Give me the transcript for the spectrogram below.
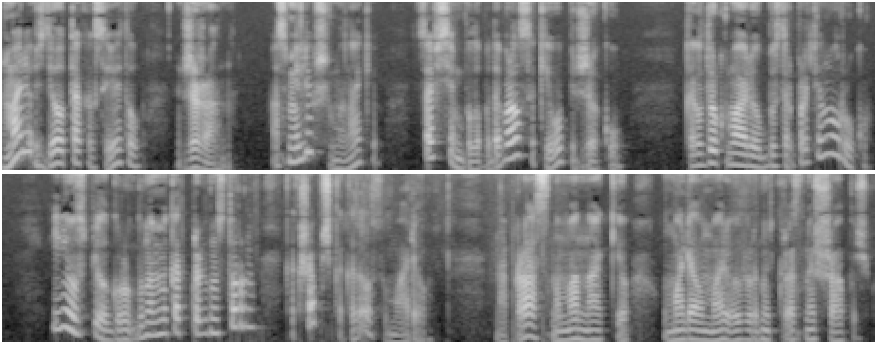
Марио сделал так, как советовал Джерана. Осмеливший Монакио совсем было подобрался к его пиджаку, как вдруг Марио быстро протянул руку и не успел гномик отпрыгнуть в сторону, как шапочка оказалась у Марио. Напрасно Монакио умолял Марио вернуть красную шапочку.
